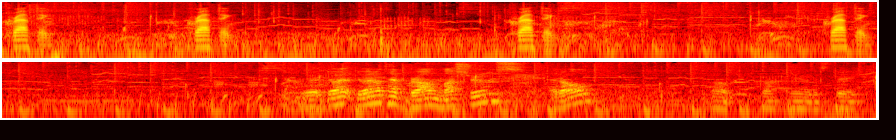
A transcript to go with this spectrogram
Crafting. Crafting. Crafting. Crafting. Do, do, I, do I not have brown mushrooms at all? Oh, fuck me with a stick.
